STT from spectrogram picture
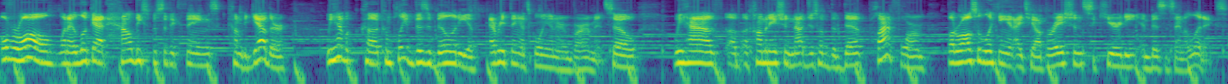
overall, when I look at how these specific things come together, we have a, a complete visibility of everything that's going on in our environment. So we have a, a combination not just of the dev platform, but we're also looking at IT operations, security, and business analytics.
